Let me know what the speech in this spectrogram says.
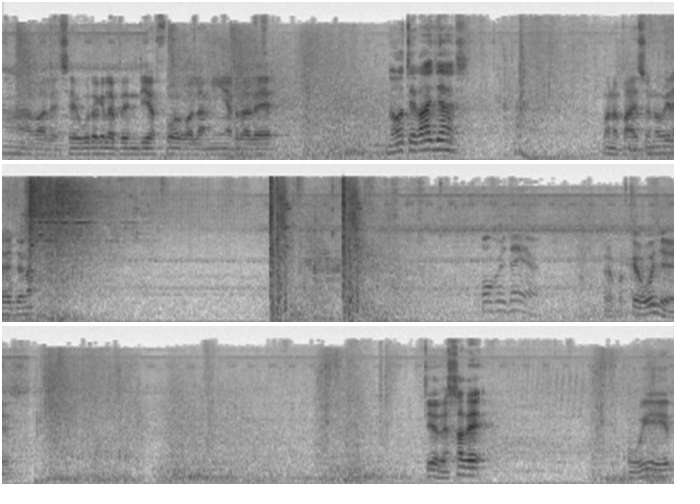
Ah, vale, seguro que le prendía fuego la mierda de... ¡No te vayas! Bueno, para eso no hubieras hecho nada. Over there. ¿Pero por qué huyes? Tío, deja de... Huir.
